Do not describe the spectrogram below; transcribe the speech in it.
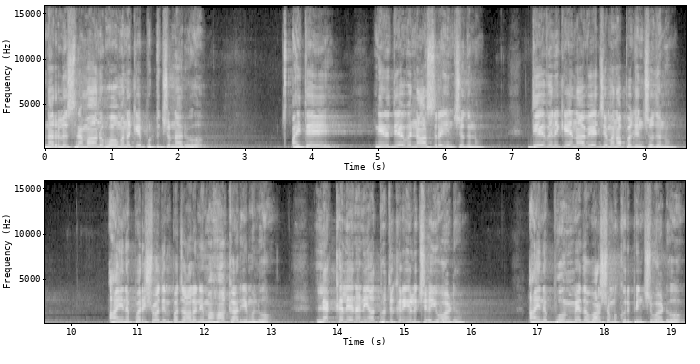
నరులు శ్రమానుభవమునకే పుట్టుచున్నారు. అయితే నేను దేవుని ఆశ్రయించుదును. దేవునికే నా వేద్యమని అప్పగించుదును. ఆయన పరిశోధింపజాలని మహాకార్యములు లెక్కలేనని అద్భుత క్రియలు చేయువాడు. ఆయన భూమి మీద వర్షము కురిపించువాడు.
